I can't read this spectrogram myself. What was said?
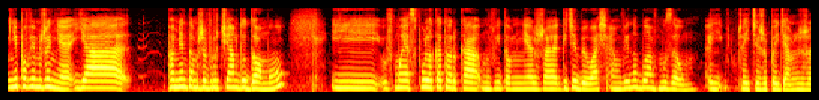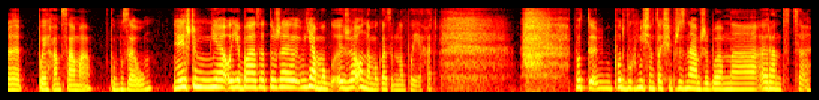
Nie powiem, że nie. Ja pamiętam, że wróciłam do domu i moja współlokatorka mówi do mnie, że gdzie byłaś? A ja mówię, no byłam w muzeum. I czajcie, że powiedziałam, że pojechałam sama do muzeum. Jeszcze mnie ojebała za to, że ja że ona mogła ze mną pojechać. Po, po dwóch miesiącach się przyznałam, że byłam na randce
